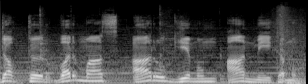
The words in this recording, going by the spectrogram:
டாக்டர் வர்மாஸ் ஆரோக்கியமும் ஆன்மீகமும்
